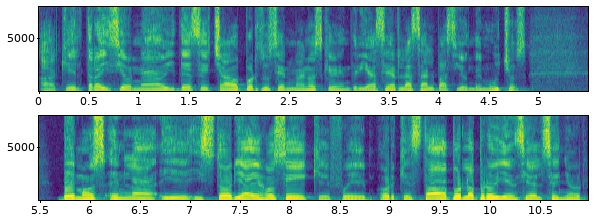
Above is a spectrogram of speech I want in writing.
a aquel traicionado y desechado por sus hermanos que vendría a ser la salvación de muchos. Vemos en la eh, historia de José, que fue orquestada por la providencia del Señor,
